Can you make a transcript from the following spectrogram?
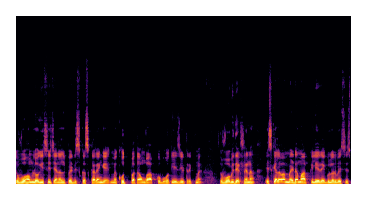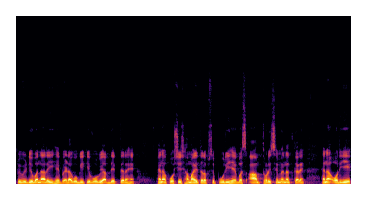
तो वो हम लोग इसी चैनल पे डिस्कस करेंगे। मैं खुद बताऊँगा आपको बहुत ही ईजी ट्रिक में तो वो भी देख लेना। इसके अलावा मैडम आपके लिए रेगुलर बेसिस पे वीडियो बना रही है पेडागोगी की, वो भी आप देखते रहें। है ना, कोशिश हमारी तरफ़ से पूरी है, बस आप थोड़ी सी मेहनत करें, है ना, और ये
